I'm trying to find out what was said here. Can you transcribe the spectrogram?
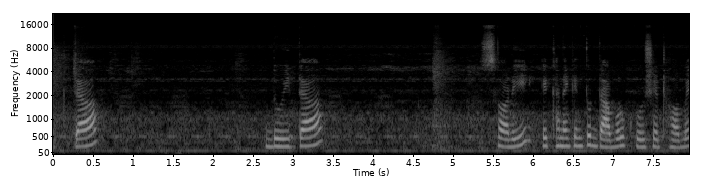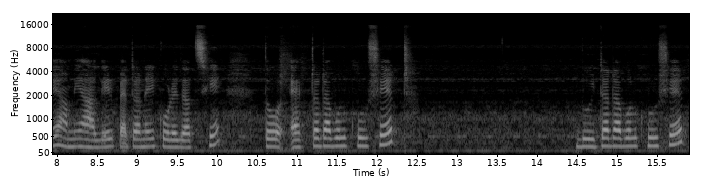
একটা, দুইটা সরি এখানে কিন্তু ডাবল ক্রোশেট হবে। আমি আগের প্যাটার্নেই করে যাচ্ছি। তো একটা ডাবল ক্রোশেট দুইটা ডাবল ক্রোশেট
